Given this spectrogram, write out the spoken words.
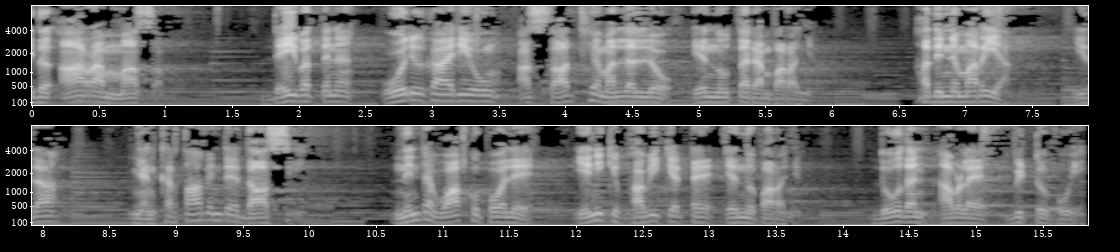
ഇത് ആറാം മാസം. ദൈവത്തിന് ഒരു കാര്യവും അസാധ്യമല്ലല്ലോ എന്നുത്തരം പറഞ്ഞു. അതിന് മറിയ ഇതാ ഞാൻ കർത്താവിന്റെ ദാസി. നിന്റെ വാക്കുപോലെ എനിക്ക് ഭവിക്കട്ടെ എന്നു പറഞ്ഞു. ദൂതൻ അവളെ വിട്ടുപോയി.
